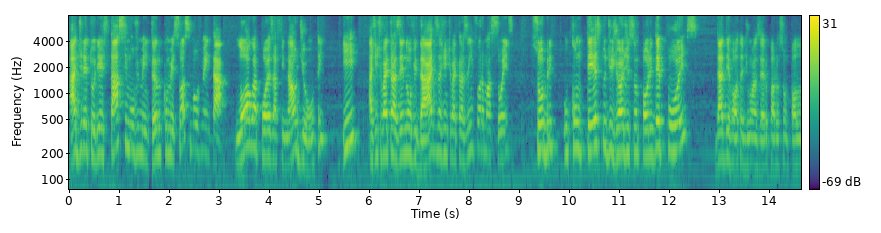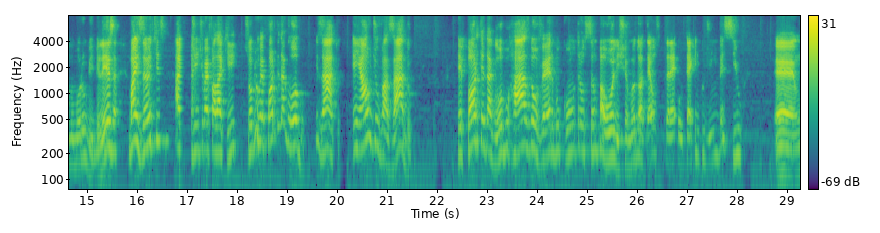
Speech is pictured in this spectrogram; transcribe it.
A diretoria está se movimentando, começou a se movimentar logo após a final de ontem e a gente vai trazer novidades, a gente vai trazer informações sobre o contexto de Jorge Sampaoli depois da derrota de 1 a 0 para o São Paulo no Morumbi, beleza? Mas antes, a gente vai falar aqui sobre o repórter da Globo. Exato. Em áudio vazado, repórter da Globo rasga o verbo contra o Sampaoli, chamando até o técnico de imbecil é, um,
